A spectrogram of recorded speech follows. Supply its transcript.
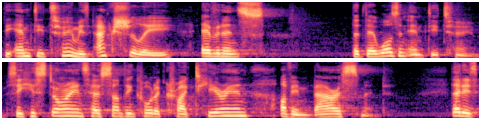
the empty tomb is actually evidence that there was an empty tomb. See, historians have something called a criterion of embarrassment. That is,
